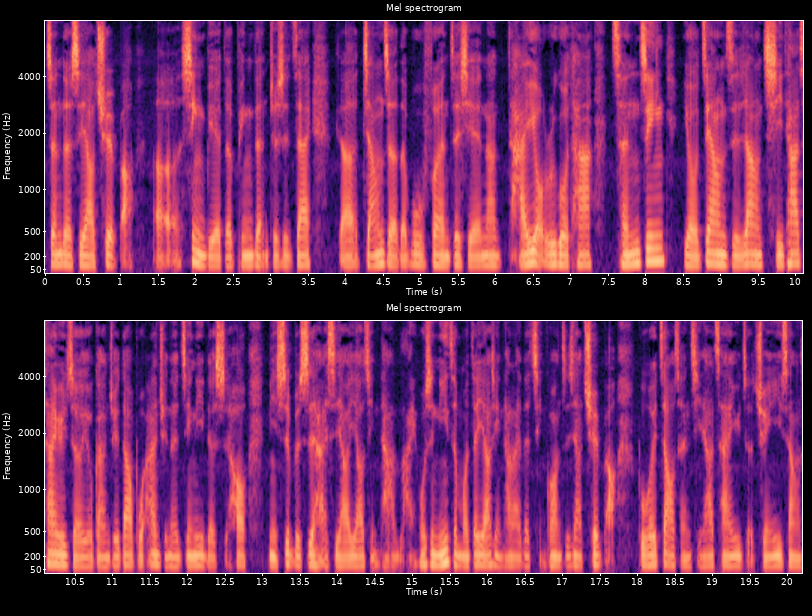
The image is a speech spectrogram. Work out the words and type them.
真的是要确保。呃，性别的平等就是在呃讲者的部分这些。那还有，如果他曾经有这样子让其他参与者有感觉到不安全的经历的时候，你是不是还是要邀请他来，或是你怎么在邀请他来的情况之下，确保不会造成其他参与者权益上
